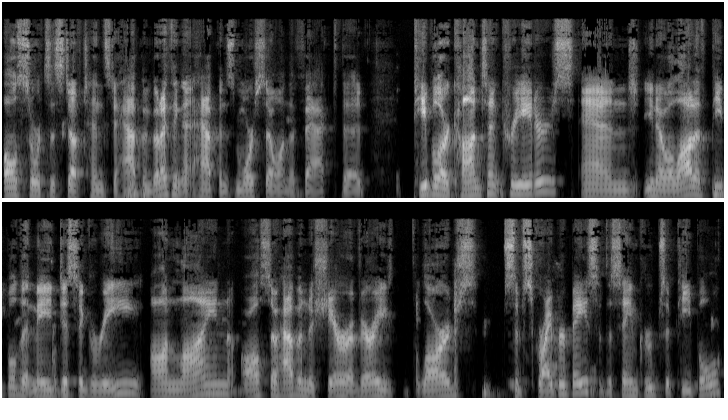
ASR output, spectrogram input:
all sorts of stuff tends to happen. But I think that happens more so on the fact that people are content creators and you know a lot of people that may disagree online also happen to share a very large subscriber base of the same groups of people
